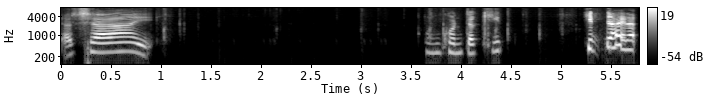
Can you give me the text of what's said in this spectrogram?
แล้วใช่ มันควจะคิด คิดได้นะ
